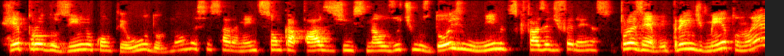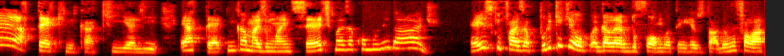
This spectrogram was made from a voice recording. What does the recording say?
reproduzindo conteúdo, não necessariamente são capazes de ensinar os últimos dois milímetros que fazem a diferença. Por exemplo, empreendimento não é a técnica aqui e ali, é a técnica mais o mindset, mais a comunidade. É isso que faz a. Por que, que a galera do Fórmula tem resultado? Eu vou falar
